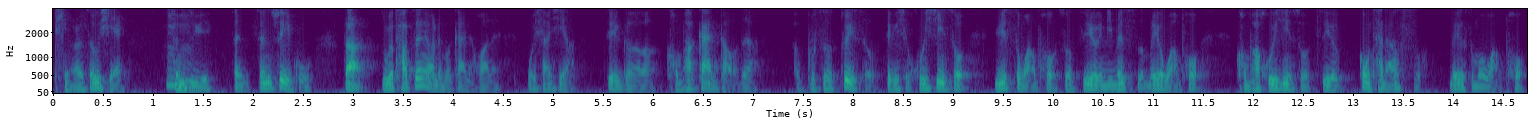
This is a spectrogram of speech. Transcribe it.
铤而走险，甚至于粉身碎骨。那如果他真要那么干的话呢，我相信啊，这个恐怕干倒的呃不是对手。这个胡锡进说鱼死网破，说只有你们死没有网破，恐怕胡锡进说只有共产党死。没有什么网破。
